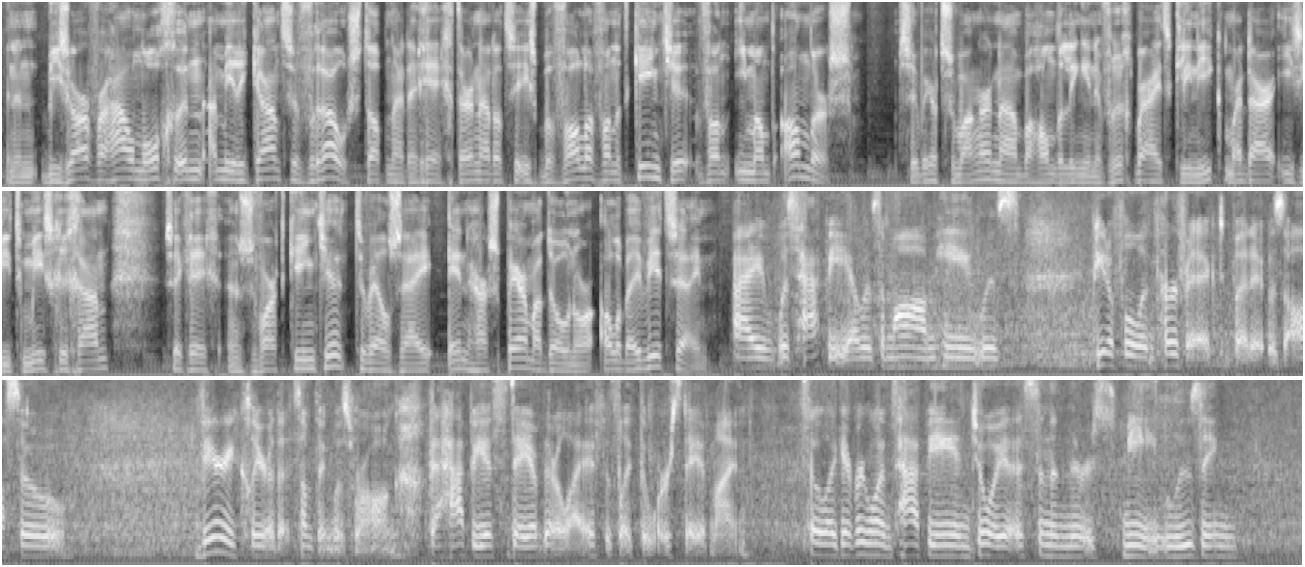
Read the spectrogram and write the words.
En een bizar verhaal nog. Een Amerikaanse vrouw stapt naar de rechter nadat ze is bevallen van het kindje van iemand anders. Ze werd zwanger na een behandeling in een vruchtbaarheidskliniek, maar daar is iets misgegaan. Ze kreeg een zwart kindje, terwijl zij en haar spermadonor allebei wit zijn. I was happy. I was a mom. He was beautiful and perfect, but it was also very clear that something was wrong. The happiest day of their life is like the worst day of mine. So like everyone's happy and joyous and then there's me losing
